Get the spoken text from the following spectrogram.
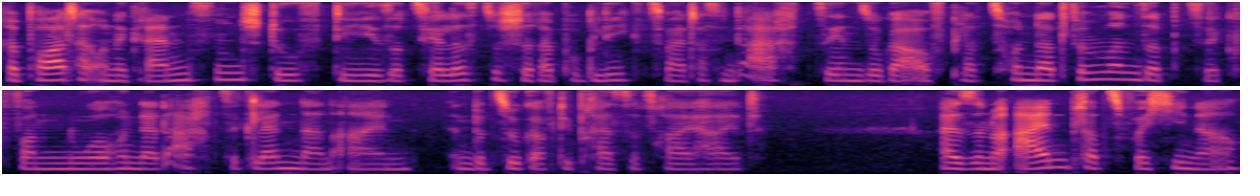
Reporter ohne Grenzen stuft die Sozialistische Republik 2018 sogar auf Platz 175 von nur 180 Ländern ein in Bezug auf die Pressefreiheit. Also nur einen Platz vor China.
